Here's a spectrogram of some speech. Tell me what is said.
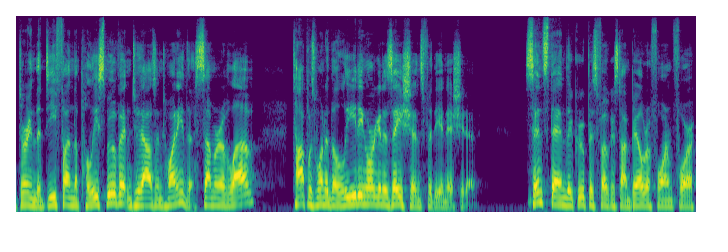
During the Defund the Police movement in 2020, the Summer of Love, TOP was one of the leading organizations for the initiative. Since then, the group has focused on bail reform for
